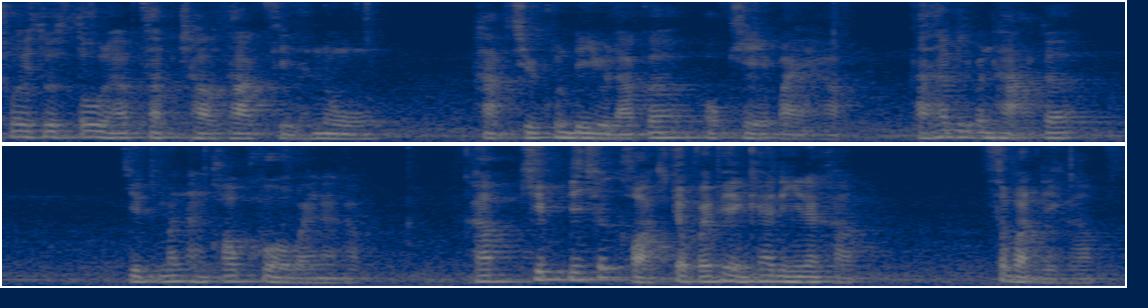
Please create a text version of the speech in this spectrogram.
ช่วยสู้ๆนะครับสับชาวทางสีธนู หากชีวิตคุณดีอยู่แล้วก็โอเคไปครับถ้าถ้ามีปัญหาก็ยึดมั่นทางครอบครัวไว้นะครับ ครับ คลิปนี้ก็ขอจบไว้เพียงแค่นี้นะครับ สวัสดีครับ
